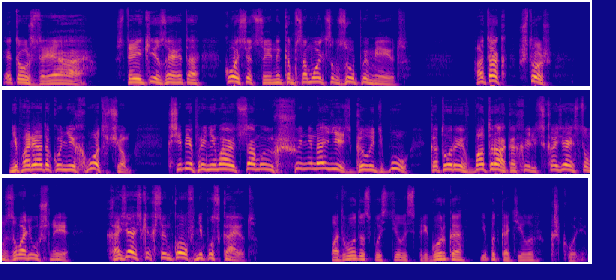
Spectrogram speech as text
Это уж зря. Старики за это косятся и на комсомольцев зуб имеют. А так, что ж, непорядок у них вот в чем. К себе принимают самую шинина есть голодьбу, которые в батраках или с хозяйством завалюшные. Хозяйских сынков не пускают. Под воду спустилась с пригорка и подкатила к школе.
